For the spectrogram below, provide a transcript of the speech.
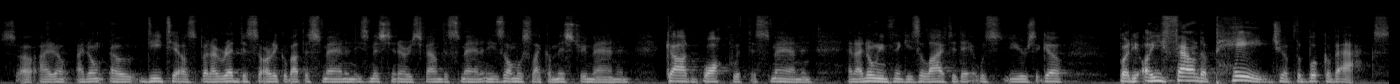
So I don't, I don't know details, but I read this article about this man, and these missionaries found this man, and he's almost like a mystery man. And God walked with this man, and, and I don't even think he's alive today. It was years ago. But he, he found a page of the book of Acts.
